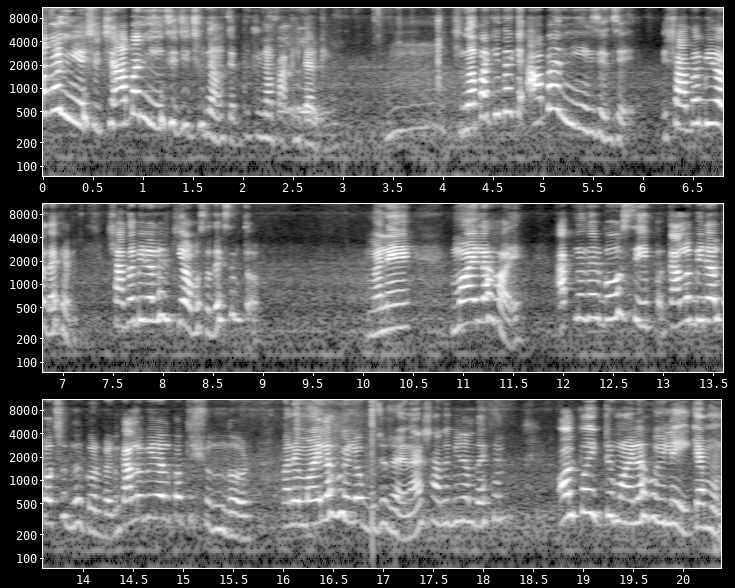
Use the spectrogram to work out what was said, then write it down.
আবার নিয়ে এসেছি, আবার নিয়ে এসেছি চুনা চুনা পাখিটাকে। চুনা পাখিটাকে আবার নিয়ে এসেছে। সাদা বিড়াল দেখেন, সাদা বিড়ালের কি অবস্থা দেখছেন তো? মানে ময়লা হয় আপনাদের বলছি কালো বিড়াল পছন্দ করবেন কালো বিড়াল কত সুন্দর মানে ময়লা হইলেও বোঝা যায় না সাদা বিড়াল দেখেন অল্প একটু ময়লা হইলেই কেমন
